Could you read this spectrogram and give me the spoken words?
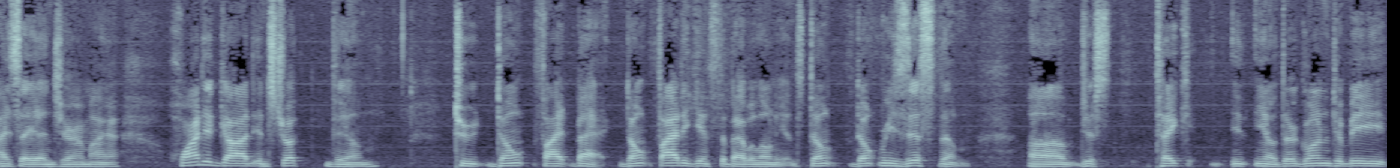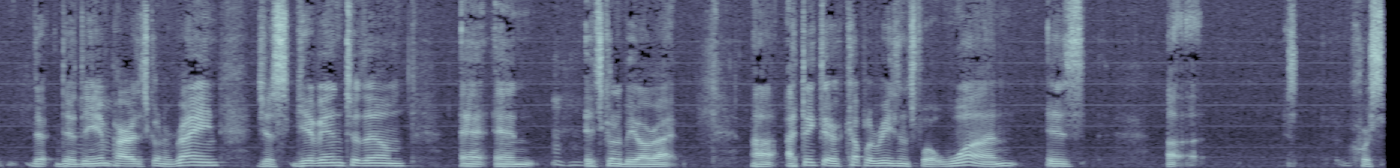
Isaiah and Jeremiah, why did God instruct them to don't fight back, don't fight against the Babylonians, don't don't resist them, um, just take you know they're going to be they're, they're the empire that's going to reign, just give in to them, and, and it's going to be all right. Uh, I think there are a couple of reasons for it. One is, uh, of course,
